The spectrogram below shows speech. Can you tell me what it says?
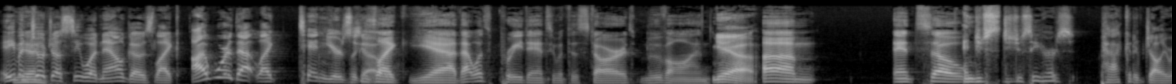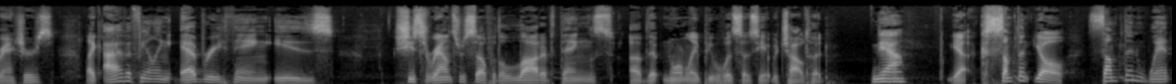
And even Yeah. JoJo Siwa now goes like, I wore that like ten years ago. She's like, yeah, that was pre Dancing with the Stars. Move on. yeah. Um, and so and you just did you see her s- packet of Jolly Ranchers? Like I have a feeling everything is. She surrounds herself with a lot of things of that normally people would associate with childhood. yeah, Yeah, 'cause something, y'all, something went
